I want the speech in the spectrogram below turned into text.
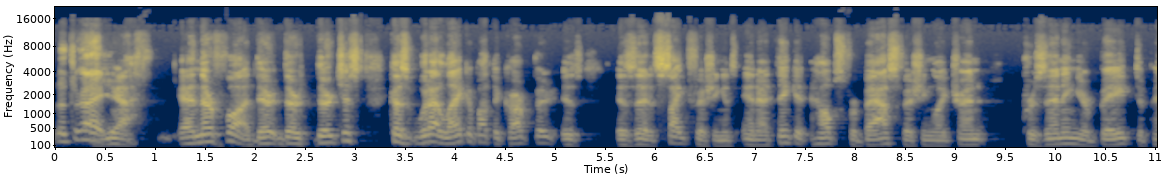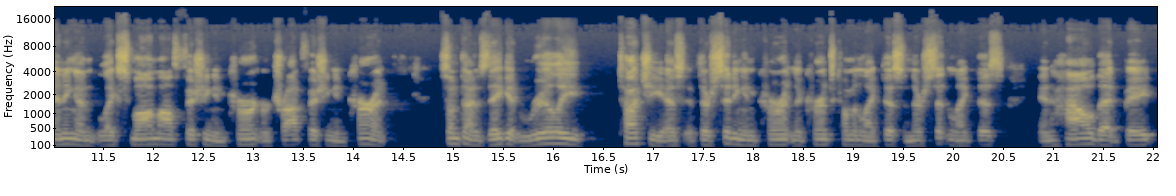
That's right. Yes. And they're fun. They're they're they're just because what I like about the carp is is that it's sight fishing. It's and I think it helps for bass fishing, like trying presenting your bait depending on like smallmouth fishing in current or trout fishing in current sometimes they get really touchy as if they're sitting in current and the current's coming like this and they're sitting like this and how that bait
